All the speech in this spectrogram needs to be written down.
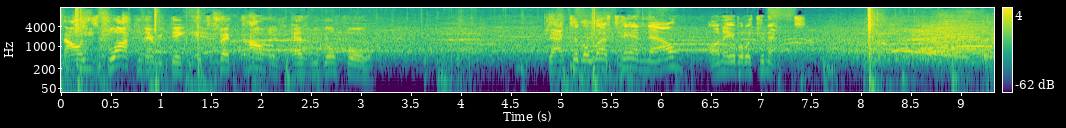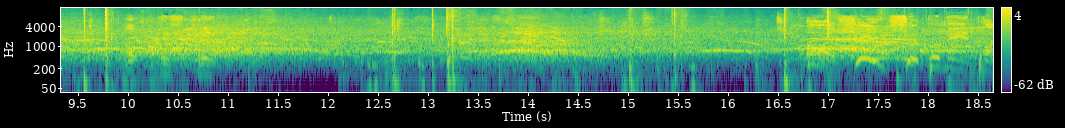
Now he's blocking everything. Expect counters as we go forward. Back to the left hand now, unable to connect. Oh, this kick. Oh, huge Superman punch.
